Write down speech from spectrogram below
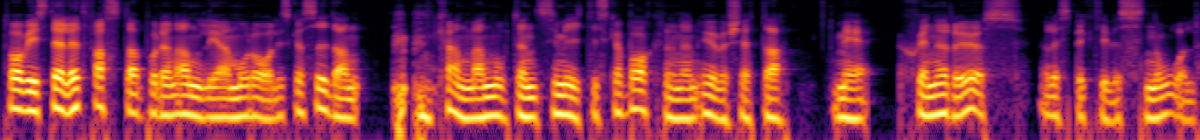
Tar vi istället fasta på den andliga moraliska sidan kan man mot den semitiska bakgrunden översätta med generös respektive snål.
